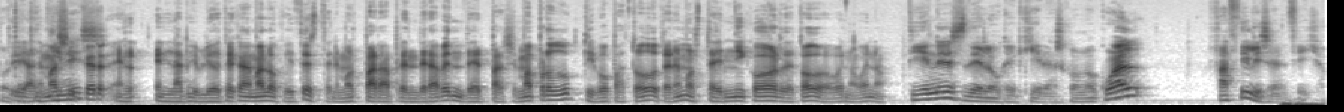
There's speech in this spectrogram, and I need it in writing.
Porque además, en, la biblioteca, además, lo que dices, tenemos para aprender a vender, para ser más productivo, para todo. Tenemos técnicos de todo. Bueno, bueno. Tienes de lo que quieras, con lo cual, fácil y sencillo.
